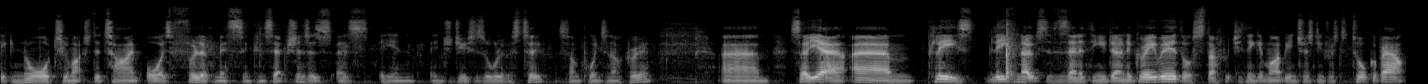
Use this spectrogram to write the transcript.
ignored too much of the time or is full of myths and conceptions, as, as Ian introduces all of us to at some point in our career. Um, so yeah, um, please leave notes if there's anything you don't agree with or stuff which you think it might be interesting for us to talk about.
